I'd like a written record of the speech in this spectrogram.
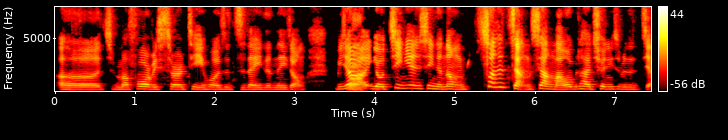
呃什么 Forbes Thirty 或者是之类的那种比较有纪念性的那种算是奖项嘛，我也不太确定是不是奖，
